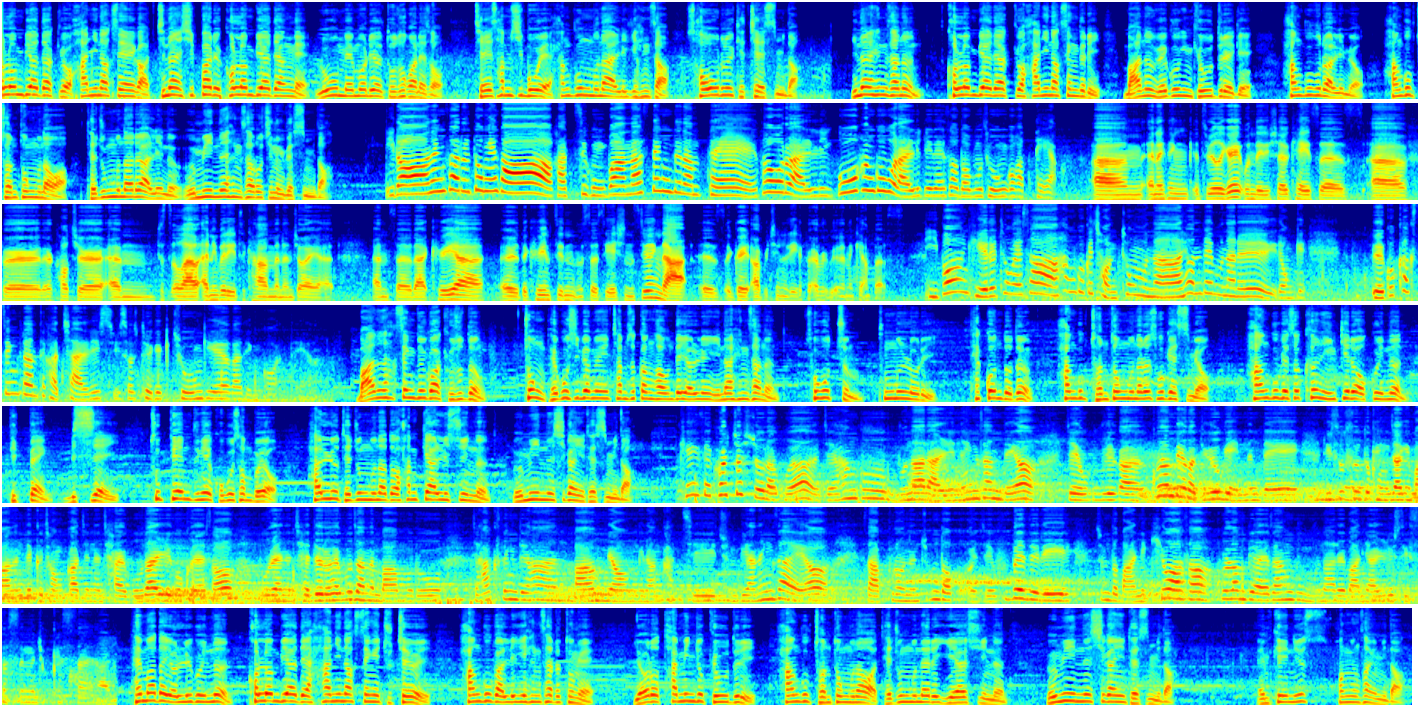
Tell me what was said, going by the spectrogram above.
컬럼비아 대학교 한인학생회가 지난 18일 컬럼비아 대학 내 로우 메모리얼 도서관에서 제35회 한국문화 알리기 행사 서울을 개최했습니다. 이날 행사는 컬럼비아 대학교 한인학생들이 많은 외국인 교우들에게 한국을 알리며 한국 전통문화와 대중문화를 알리는 의미 있는 행사로 진행됐습니다. 이런 행사를 통해서 같이 공부하는 학생들한테 서울을 알리고 한국을 알리게 돼서 너무 좋은 것 같아요. Um, and I think it's really great when they do showcases uh, for their culture and just allow anybody to come and enjoy it. And so that Korea, or the Korean Student Association is doing that is a great opportunity for everybody on the campus. 이번 기회를 통해서 한국의 전통 문화, 현대 문화를 이런 게 외국 학생들한테 같이 알릴 수 있어서 되게 좋은 기회가 된 것 같아요. 많은 학생들과 교수 등 총 150여 명이 참석한 가운데 열린 이날 행사는 속옷춤, 풍물놀이, 태권도 등 한국 전통 문화를 소개했으며 한국에서 큰 인기를 얻고 있는 빅뱅, 미스에이, 2PM 등의 곡을 선보여 한류 대중문화도 함께 알릴 수 있는 의미 있는 시간이 됐습니다. 케이세 컬처쇼라고요. 이제 한국 문화를 알리는 행사인데요. 이제 우리가 콜롬비아가 뉴욕에 있는데 리소스도 굉장히 많은데 그 전까지는 잘 못 알리고 그래서 올해는 제대로 해보자는 마음으로 이제 학생들 한 40명이랑 같이 준비한 행사예요. 그래서 앞으로는 좀 더 이제 후배들이 좀 더 많이 키워서 콜롬비아에서 한국 문화를 많이 알릴 수 있었으면 좋겠어요. 해마다 열리고 있는 컬럼비아대 한인 학생회 주최의 한국 알리기 행사를 통해 여러 타민족 교우들이 한국 전통문화와 대중문화를 이해할 수 있는 의미 있는 시간이 됐습니다. MK뉴스 황영상입니다.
